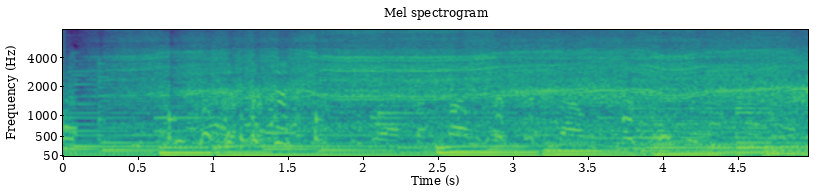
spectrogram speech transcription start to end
我很快就会知。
